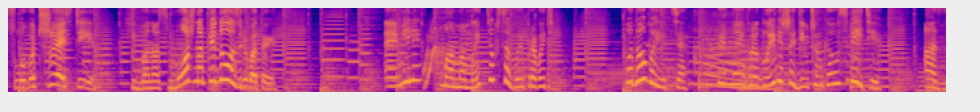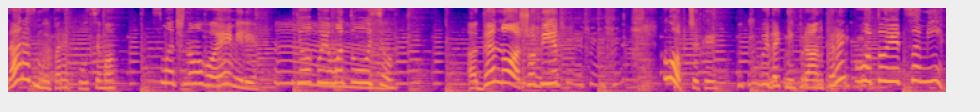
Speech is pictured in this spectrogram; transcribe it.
Слово честі. Хіба нас можна підозрювати? Емілі, мама миттю все виправить. Подобається. Ти найвродливіша дівчинка у світі. А зараз ми перекусимо. Смачного, Емілі. Дякую, матусю. А де наш обід? Хлопчики, видатні пранкери готують самі.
